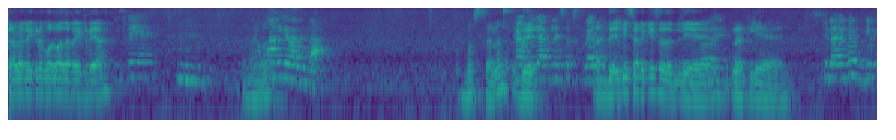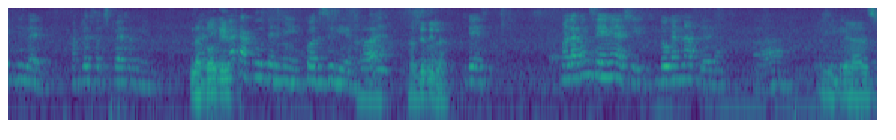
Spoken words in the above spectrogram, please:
काव्याला इकडे बोलवा जरा इकडे या. मस्त ना. दे कावेला आपल्या देवी सारखी सजली आहे होय. नटली आहे. तुला हे बघ गिफ्ट दिलंय. आपल्या सबस्क्रायबरनी दाखव गिफ्ट काकू त्यांनी पर्स दिली आहे. हा? दे तिला. मला पण सेम आहे अशी दोघांना आपल्याला. आणि इकडे आज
